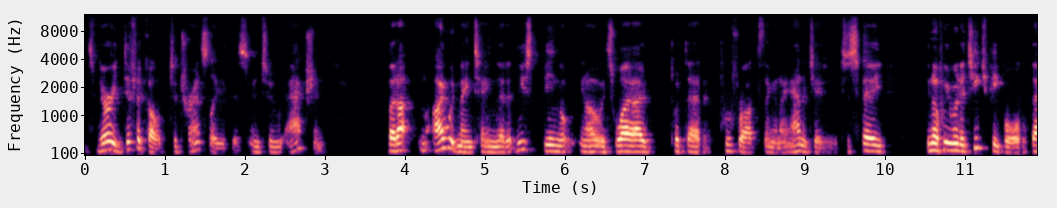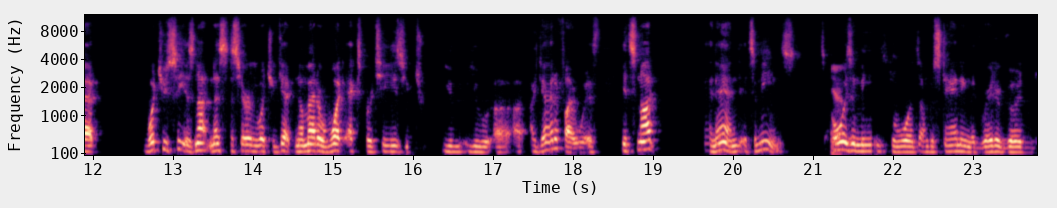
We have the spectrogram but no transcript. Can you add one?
it's very difficult to translate this into action. But I, I would maintain that at least being, you know, it's why I put that Prufrock thing and I annotated it to say, you know, if we were to teach people that what you see is not necessarily what you get, no matter what expertise you, you, you uh, identify with, it's not an end, it's a means. It's Yeah. always a means towards understanding the greater good,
